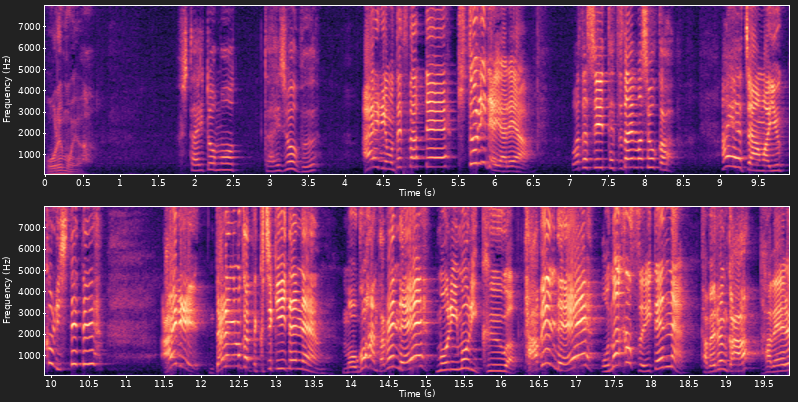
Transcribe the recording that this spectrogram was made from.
俺もや。二人とも大丈夫？アイリーも手伝って。一人でやれや。私手伝いましょうか。あやちゃんはゆっくりしてて。アイリー誰に向かって口聞いてんねん。もうご飯食べんで。もりもり食うわ。食べんで。お腹空いてんねん。食べるんか？食べる。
